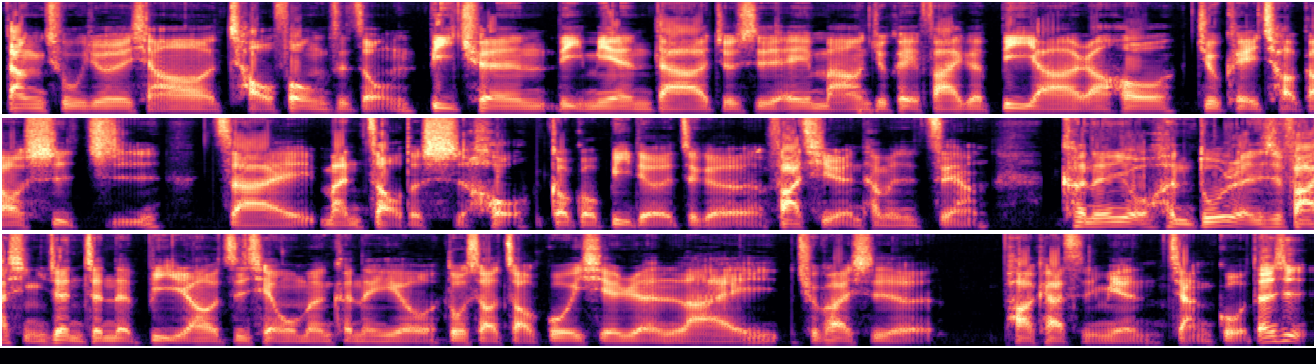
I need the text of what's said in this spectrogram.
当初就是想要嘲讽这种币圈里面大家就是哎马上就可以发一个币啊，然后就可以炒高市值。在蛮早的时候，狗狗币的这个发起人他们是这样，可能有很多人是发行认真的币。然后之前我们可能也有多少找过一些人来区块链的 podcast 里面讲过，但是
